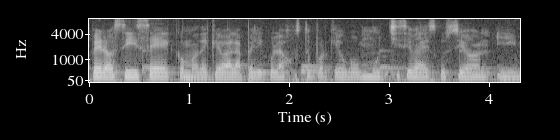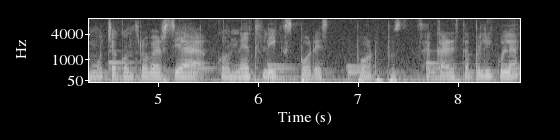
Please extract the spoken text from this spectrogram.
pero sí sé como de qué va la película justo porque hubo muchísima discusión y mucha controversia con Netflix por, por pues, sacar esta película.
